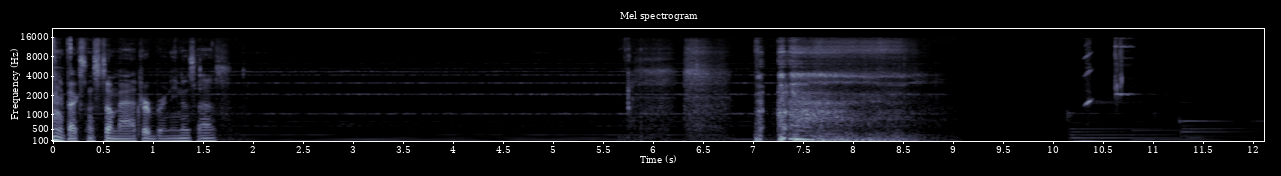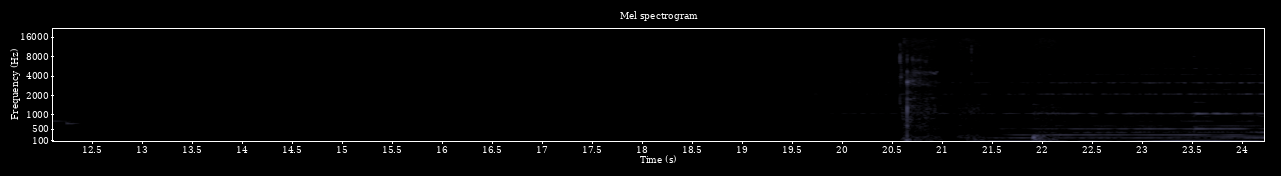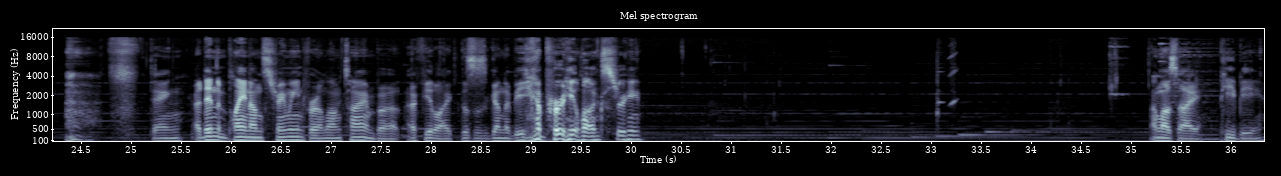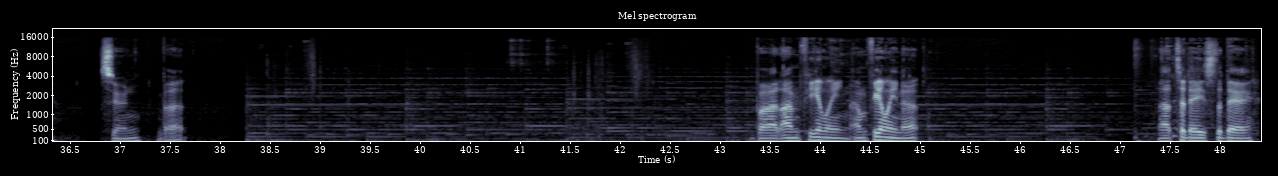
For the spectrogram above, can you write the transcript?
Vexen's still mad for burning his ass. I didn't plan on streaming for a long time, but I feel like this is gonna be a pretty long stream. Unless I PB soon, but... But I'm feeling, I'm feeling it. That today's the day.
